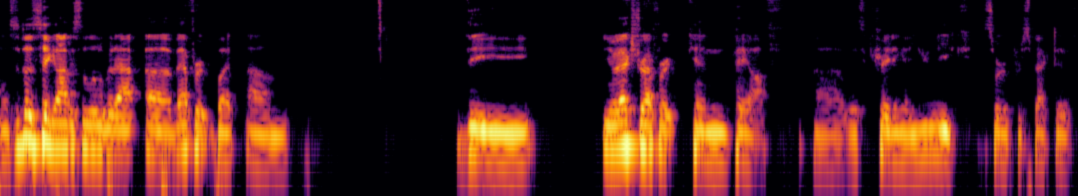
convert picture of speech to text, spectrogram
Uh, so it does take obviously a little bit of effort, but um, the you know extra effort can pay off uh, with creating a unique sort of perspective,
